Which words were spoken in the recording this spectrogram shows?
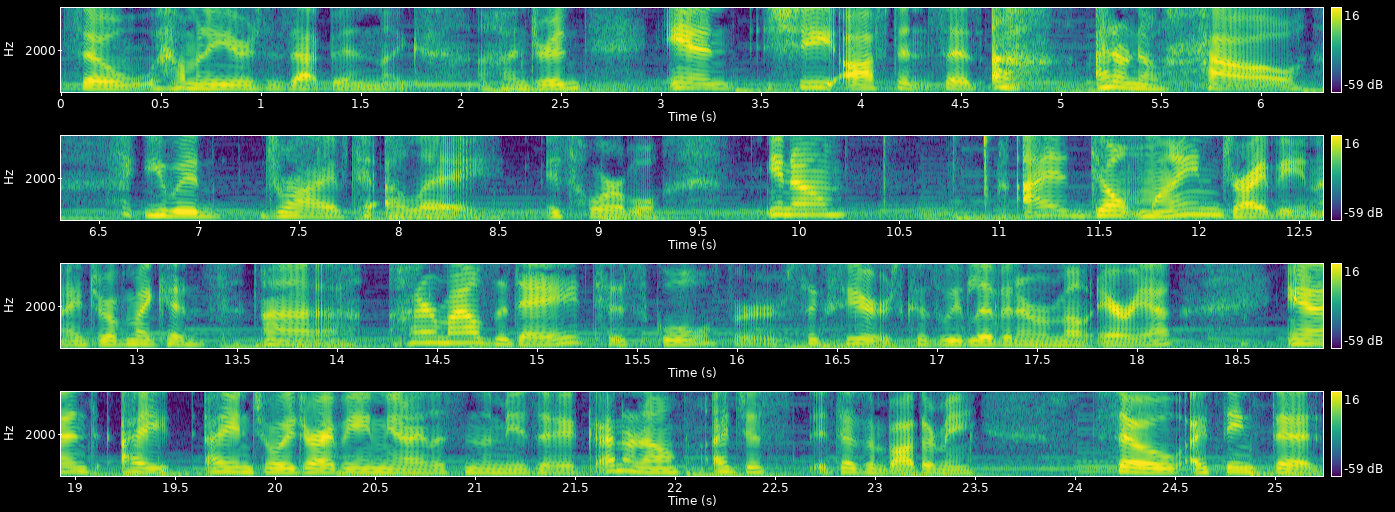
So, how many years has that been? Like a hundred? And she often says, oh, I don't know how you would drive to LA. It's horrible. You know, I don't mind driving. I drove my kids uh, 100 miles a day to school for six years because we live in a remote area. And I, I enjoy driving. You know, I listen to music. I don't know. I just, it doesn't bother me. So I think that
